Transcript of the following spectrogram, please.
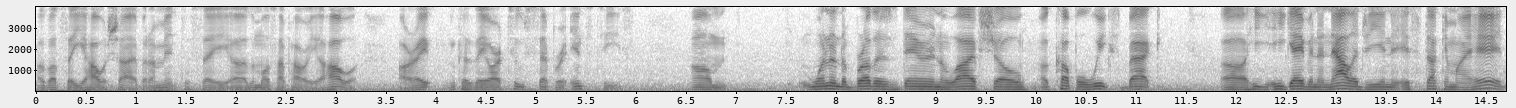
I was about to say Yahawashi, but I meant to say uh, the Most High Power Yahweh. All right, because they are two separate entities. Um, one of the brothers during a live show a couple weeks back, uh, he he gave an analogy and it, stuck in my head.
